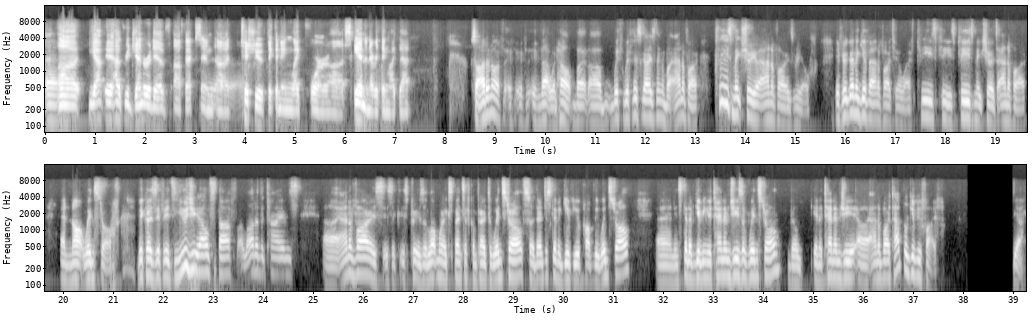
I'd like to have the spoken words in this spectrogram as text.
And Uh, yeah, it has regenerative effects and uh, tissue thickening, like for uh, skin and everything like that. so I don't know if if, if, if that would help, but um, with with this guy's thing about Anavar, please make sure your Anavar is real. If you're gonna give Anavar to your wife, please, please, please make sure it's Anavar and not Winstrol, because if it's UGL stuff, a lot of the times, uh, Anavar is is a, is, pretty, is a lot more expensive compared to Winstrol, so they're just gonna give you probably Winstrol, and instead of giving you 10 mg's of Winstrol, they'll in a 10 mg uh, Anavar tab, they'll give you five. Yeah.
